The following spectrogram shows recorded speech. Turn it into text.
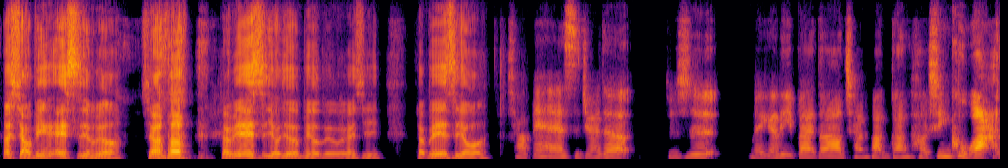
那小编 S 有没有？小小编 S 有就有，没有没有没关系。小编 S 有吗？小编 S 觉得就是每个礼拜都要采访官，好辛苦啊！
